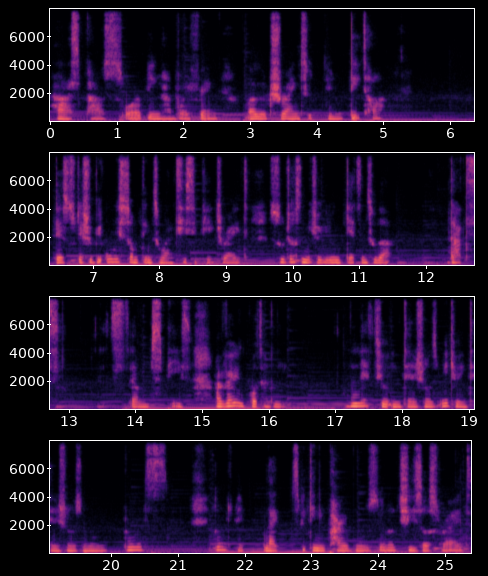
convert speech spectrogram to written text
her spouse or being her boyfriend while you're trying to you know date her. There's there should be always something to anticipate right? So just make sure you don't get into that that um, space. And very importantly, let your intentions make your intentions known. Don't don't be like speaking in parables. You know Jesus, right?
